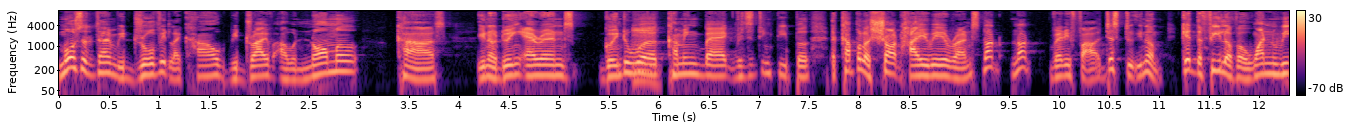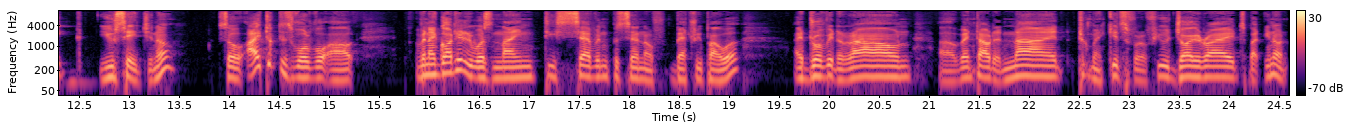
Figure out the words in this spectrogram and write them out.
most of the time we drove it like how we drive our normal cars. You know, doing errands, going to hmm. work, coming back, visiting people, a couple of short highway runs, not not very far, just to you know get the feel of a one week usage. You know, so I took this Volvo out. When I got it, it was ninety seven percent of battery power. I drove it around, uh, went out at night, took my kids for a few joy rides, but you know,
